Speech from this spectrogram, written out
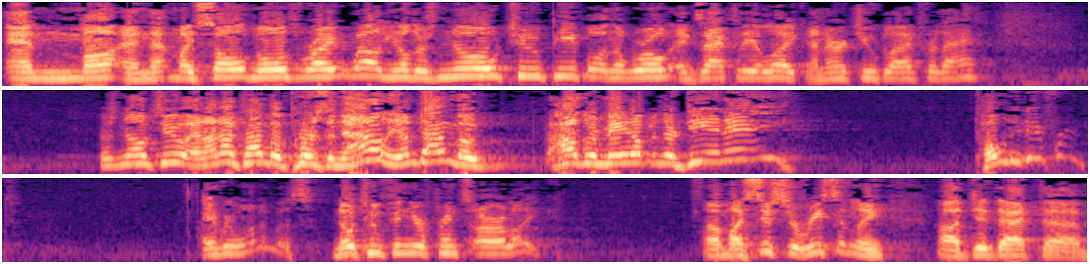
and, my, and that my soul knows right well. You know, there's no two people in the world exactly alike. And aren't you glad for that? There's no two. And I'm not talking about personality. I'm talking about how they're made up in their DNA. Totally different. Every one of us. No two fingerprints are alike. Uh, my sister recently uh, did that. Uh,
